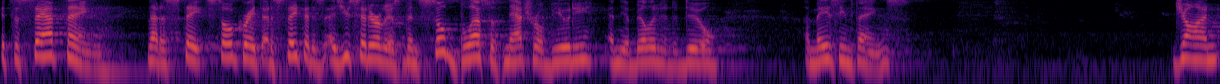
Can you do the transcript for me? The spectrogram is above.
It's a sad thing that a state so great, that a state that is, as you said earlier, has been so blessed with natural beauty and the ability to do amazing things. John,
